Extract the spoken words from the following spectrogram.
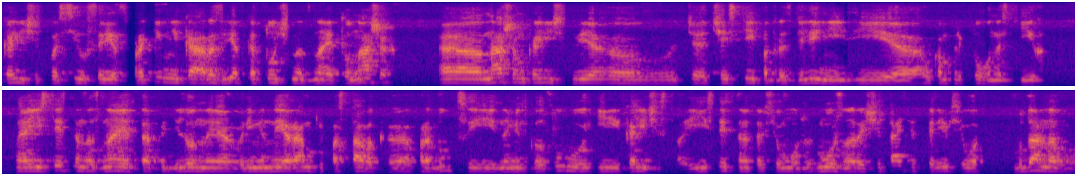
количество сил, средств противника. Разведка точно знает о наших, нашем количестве э, частей, подразделений и э, укомплектованности их. Э, Естественно, знает определенные временные рамки поставок э, продукции, номенклатуру и количество. И, естественно, это все может, можно рассчитать. И, скорее всего, Буданов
